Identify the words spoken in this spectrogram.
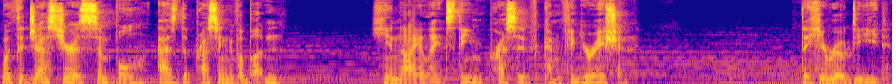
With a gesture as simple as the pressing of a button, he annihilates the impressive configuration. The hero deed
